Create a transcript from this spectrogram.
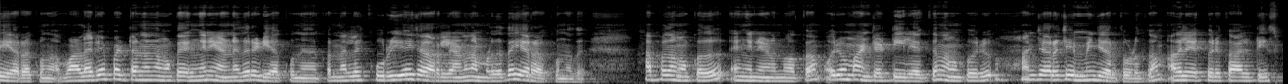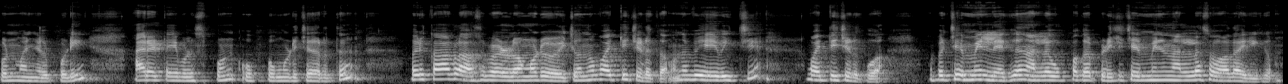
തയ്യാറാക്കുന്നത്. വളരെ പെട്ടെന്ന് നമുക്ക് എങ്ങനെയാണ് ഇത് റെഡിയാക്കുന്നത്? നല്ല കുറിയ ചാറിലാണ് നമ്മളിത് തയ്യാറാക്കുന്നത്. അപ്പോൾ നമുക്കത് എങ്ങനെയാണെന്ന് നോക്കാം. ഒരു മൺചട്ടിയിലേക്ക് നമുക്കൊരു അഞ്ചാറ് ചെമ്മീൻ ചേർത്ത് കൊടുക്കാം. അതിലേക്ക് ഒരു കാൽ ടീസ്പൂൺ മഞ്ഞൾപ്പൊടി അര ടേബിൾ സ്പൂൺ ഉപ്പും കൂടി ചേർത്ത് ഒരു കാ ഗ്ലാസ് വെള്ളവും കൂടി ഒഴിച്ച് ഒന്ന് വറ്റിച്ചെടുക്കാം. ഒന്ന് വേവിച്ച് വറ്റിച്ചെടുക്കുക. അപ്പോൾ ചെമ്മീനിലേക്ക് നല്ല ഉപ്പൊക്കെ പിടിച്ച് ചെമ്മീൻ നല്ല സ്വാദായിരിക്കും.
